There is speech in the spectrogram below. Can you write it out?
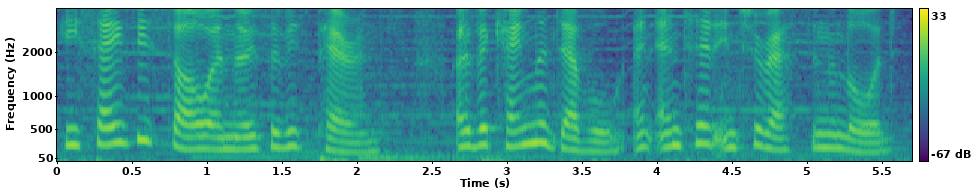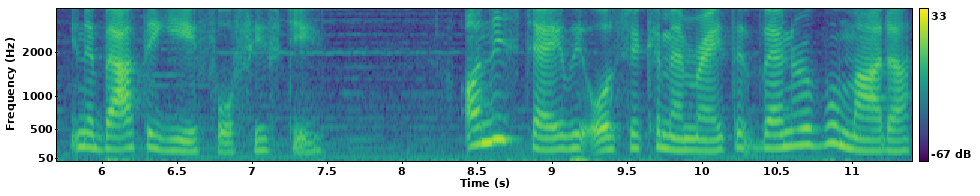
He saved his soul and those of his parents, overcame the devil, and entered into rest in the Lord in about the year 450. On this day, we also commemorate the venerable martyr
